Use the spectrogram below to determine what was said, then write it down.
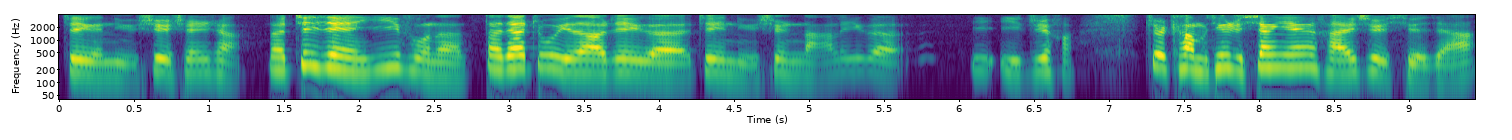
这个女士身上。那这件衣服呢，大家注意到这个这女士拿了一个一一只好，这看不清是香烟还是雪茄，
